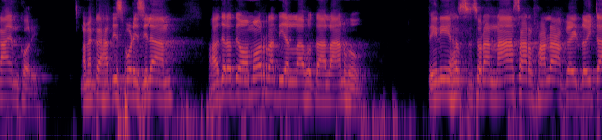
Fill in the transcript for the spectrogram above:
কায়েম করে। আমি একটা হাদিস পড়েছিলাম হজরতে অমর রাদি আল্লাহ তালা আনহু তিনি সোরা নাস আর ফালাক, এই দুইটা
